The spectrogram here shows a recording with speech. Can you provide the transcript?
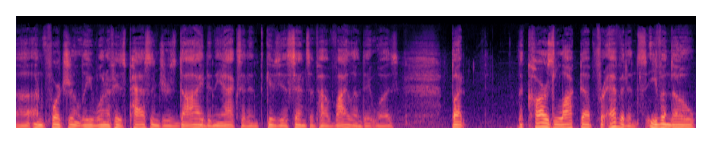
uh, unfortunately, one of his passengers died in the accident. Gives you a sense of how violent it was. But the car's locked up for evidence, even though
